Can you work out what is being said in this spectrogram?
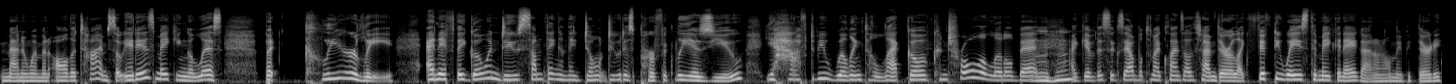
men and women all the time. So it is making a list, but clearly. And if they go and do something and they don't do it as perfectly as you, you have to be willing to let go of control a little bit. Mm-hmm. I give this example to my clients all the time. There are like 50 ways to make an egg. I don't know, maybe 30,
